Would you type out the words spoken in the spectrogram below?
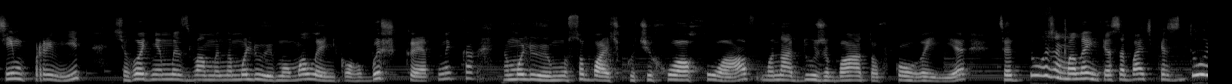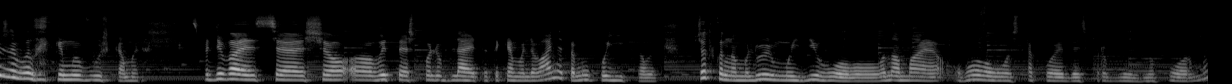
Всім привіт! Сьогодні ми з вами намалюємо маленького бешкетника, намалюємо собачку чихуахуа. Вона дуже багато в кого є. Це дуже маленька собачка з дуже великими вушками. Сподіваюся, що е, ви теж полюбляєте таке малювання, тому поїхали. Спочатку намалюємо її голову. Вона має голову ось такої десь приблизно форми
